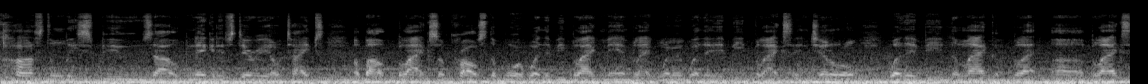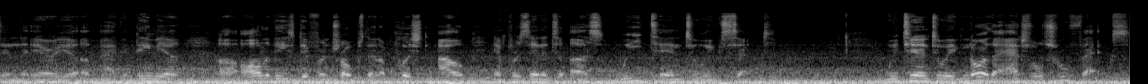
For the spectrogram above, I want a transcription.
constantly spews out negative stereotypes about blacks across the board, whether it be black men, black women, whether it be blacks in general, whether it be the lack of black uh, blacks in the area of academia, uh, all of these different tropes that are pushed out and presented to us, we tend to accept. We tend to ignore the actual true facts.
